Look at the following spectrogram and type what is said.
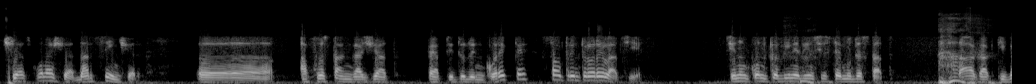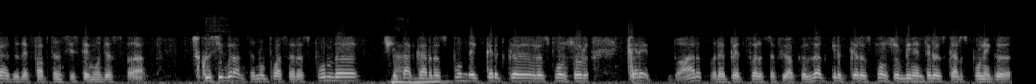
și i-a spune așa, dar sincer, uh, uh, a fost angajat pe aptitudini corecte sau printr-o relație, ținând cont că vine din sistemul de stat. Dacă activează, de fapt, în sistemul de stat. Cu siguranță nu poate să răspundă și da. dacă ar răspunde, cred că răspunsul, cred doar, repet, fără să fiu acuzat, cred că răspunsul, bineînțeles, că ar spune că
